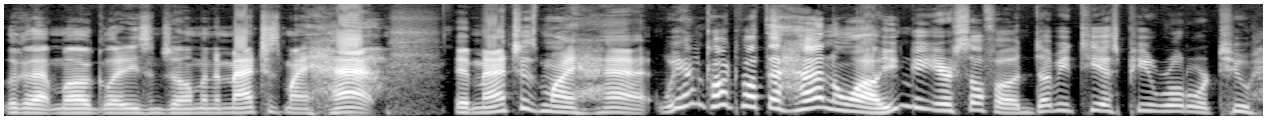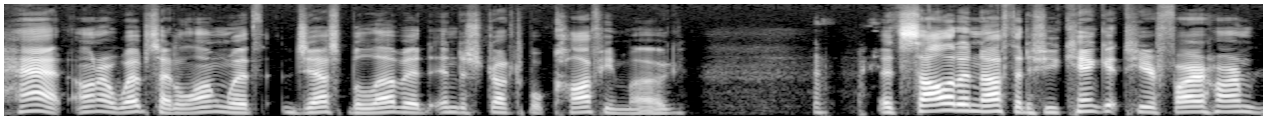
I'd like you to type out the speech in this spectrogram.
Look at that mug, ladies and gentlemen. It matches my hat. It matches my hat. We haven't talked about the hat in a while. You can get yourself a WTSP World War II hat on our website, along with Jeff's beloved indestructible coffee mug. It's solid enough that if you can't get to your firearm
